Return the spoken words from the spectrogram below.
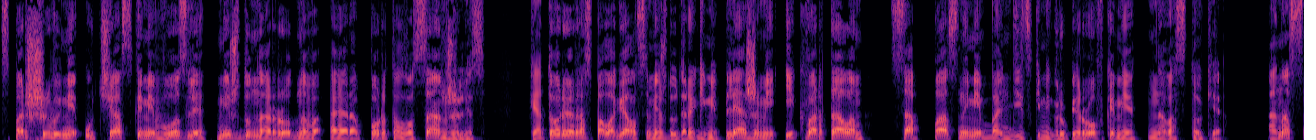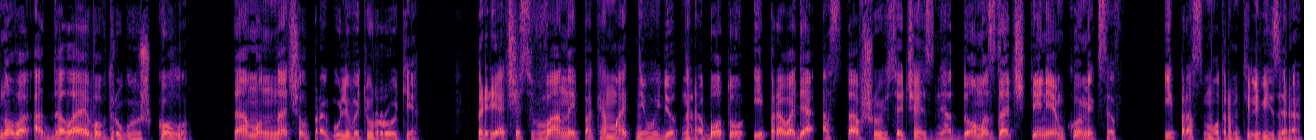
с паршивыми участками возле международного аэропорта Лос-Анджелес который располагался между дорогими пляжами и кварталом с опасными бандитскими группировками на востоке. Она снова отдала его в другую школу. Там он начал прогуливать уроки, прячась в ванной, пока мать не уйдет на работу и проводя оставшуюся часть дня дома за чтением комиксов и просмотром телевизора.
